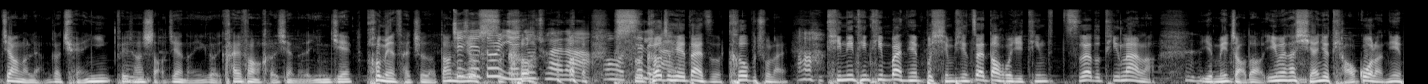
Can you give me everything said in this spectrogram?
降了两个全音，非常少见的一个开放和弦的音阶。后面才知道，当年就死些都是研究磕。出来的啊。哦，死磕这些带子磕不出来，啊，听听听听半天不行不行，再倒回去听，实在都听烂了，嗯也没找到，因为它弦就调过了，你也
